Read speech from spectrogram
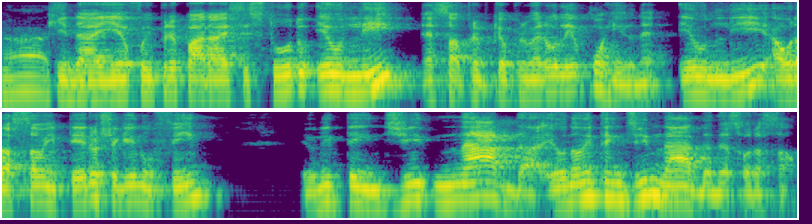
Ah, que daí eu fui preparar esse estudo. Eu li, essa, porque o primeiro eu li o corrido, né? Eu li a oração inteira, eu cheguei no fim, eu não entendi nada, eu não entendi nada dessa oração.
